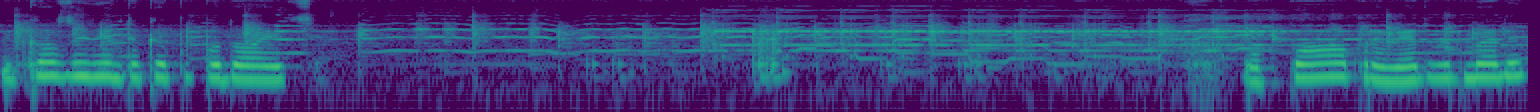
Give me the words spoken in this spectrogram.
І кожен день таке попадається. Опа, привіт, ведмедик.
